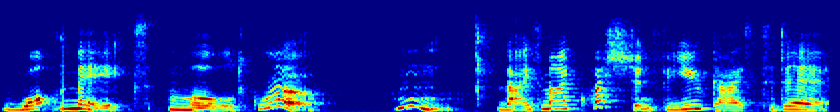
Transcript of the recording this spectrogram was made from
what makes mould grow? Hmm, that is my question for you guys today.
